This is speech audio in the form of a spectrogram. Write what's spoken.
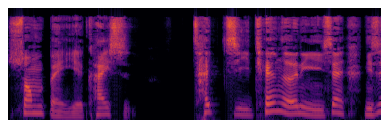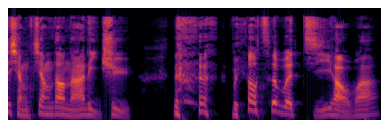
双北也开始，才几天而已。现在你是想降到哪里去？不要这么急好吗？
